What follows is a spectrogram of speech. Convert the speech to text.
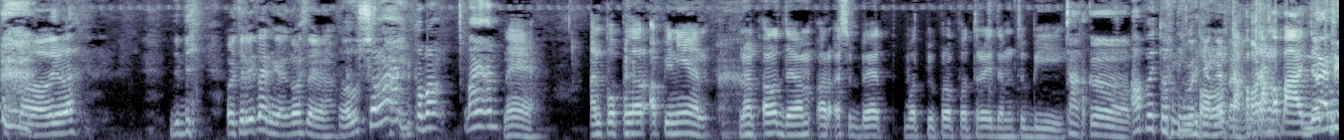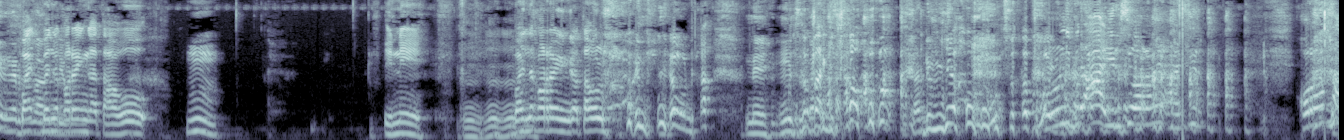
Kalau lah Jadi mau cerita nggak? Nggak usah ya. Gak usah lah Kebanyakan Nih, unpopular opinion. Not all them are as bad what people portray them to be. Cakep. Apa itu artinya tahu. Orang apa aja Nggak lu denger Ba- gua. banyak orang yang nggak tahu. Hmm. Ini banyak orang yang nggak tahu loh. Intinya udah nih muncrat lagi tahu. Demi Allah muncrat Kalau lu berair sih orangnya anjir Corona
